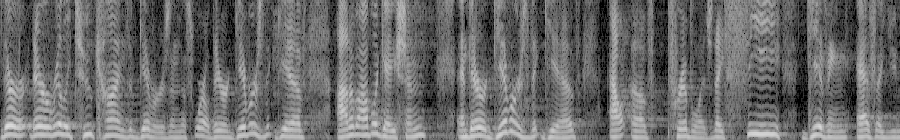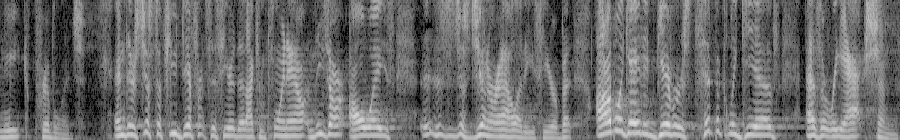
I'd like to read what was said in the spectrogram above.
There, there are really two kinds of givers in this world. There are givers that give out of obligation, and there are givers that give out of privilege. They see giving as a unique privilege. And there's just a few differences here that I can point out, and these aren't always, this is just generalities here, but obligated givers typically give as a reaction.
